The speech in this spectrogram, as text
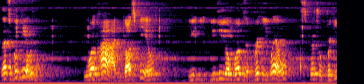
So that's a good deal, isn't it? You work hard in God's field, you, you do your work as a bricky well, a spiritual bricky,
